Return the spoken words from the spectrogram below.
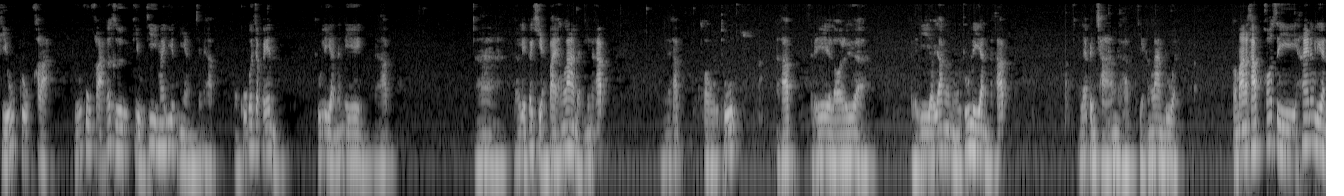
ผิวกรุขระผิวขรุขระก็คือผิวที่ไม่เรียบเนียนใช่ไหมครับ ของครูก็จะเป็นทุเรียนนั่นเองนะครับนักเรียนก็เขียนไปข้างล่างแบบนี้นะครับนี่นะครับโททุ นะครับสระเอรอเรือสระอียอยักษ์หนูทุเรียนนะครับ และเป็นช้างนะครับ เขียนข้างล่างด้วย ต่อมานะครับ ข้อ 4 ให้นักเรียน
